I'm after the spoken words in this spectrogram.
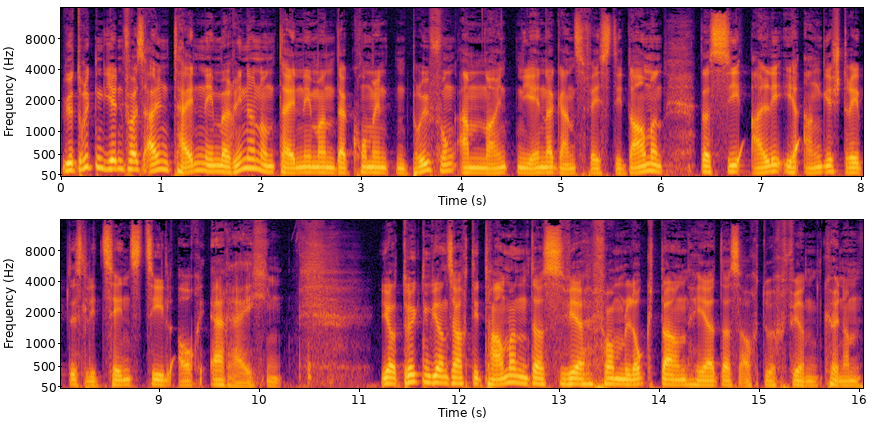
Wir drücken jedenfalls allen Teilnehmerinnen und Teilnehmern der kommenden Prüfung am 9. Jänner ganz fest die Daumen, dass sie alle ihr angestrebtes Lizenzziel auch erreichen. Ja, drücken wir uns auch die Daumen, dass wir vom Lockdown her das auch durchführen können.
